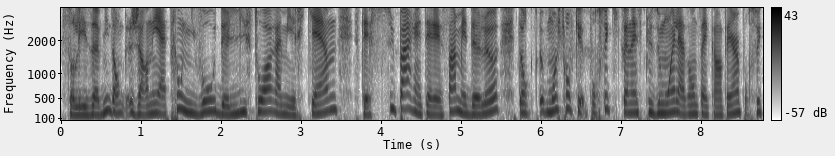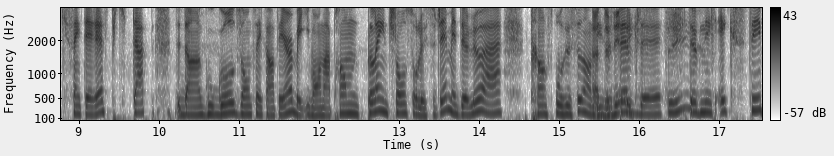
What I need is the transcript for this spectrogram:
sur les ovnis. Donc, j'en ai appris au niveau de l'histoire américaine. C'était super intéressant, mais de là, donc, moi, je trouve que pour ceux qui connaissent plus ou moins la zone 51, pour ceux qui s'intéressent puis qui tapent dans Google zone 51, ben, ils vont en apprendre plein de choses sur le sujet, mais de là à transposer ça dans À des espèces de excité. devenir excité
